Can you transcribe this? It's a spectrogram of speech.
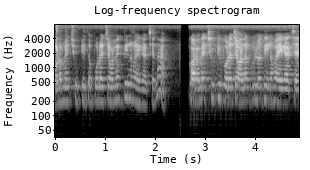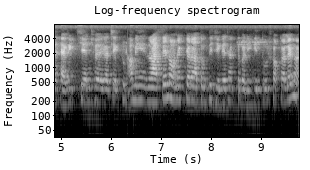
গরমের ছুটি তো পড়েছে অনেক দিন হয়ে গেছে না? গরমের ছুটি পড়েছে, অনেকগুলো দিন হয়ে গেছে হ্যাবিট চেঞ্জ হয়ে গেছে। একটু আমি রাতে না অনেকটা রাত অব্দি জেগে থাকতে পারি, কিন্তু সকালে না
